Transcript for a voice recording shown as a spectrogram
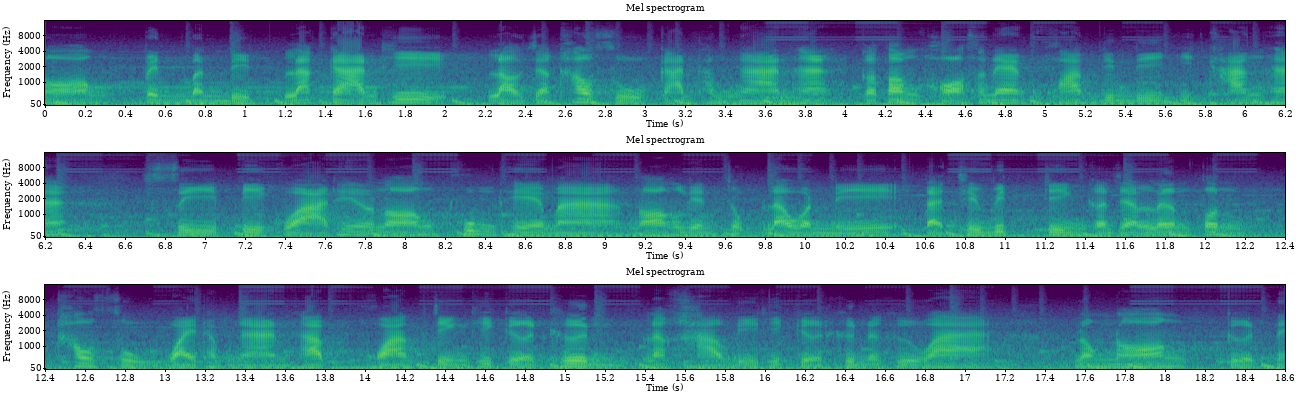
น้องๆเป็นบัณฑิต และการที่เราจะเข้าสู่การทำงานฮะก็ต้องขอแสดงความยินดีอีกครั้งฮะ4 ปีกว่าที่น้องๆทุ่มเทมา น้องเรียนจบแล้ววันนี้ แต่ชีวิตจริงก็จะเริ่มต้นเข้าสู่วัยทำงานครับ ความจริงที่เกิดขึ้นและข่าวดีที่เกิดขึ้นก็คือว่าน้องๆ เกิดใน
